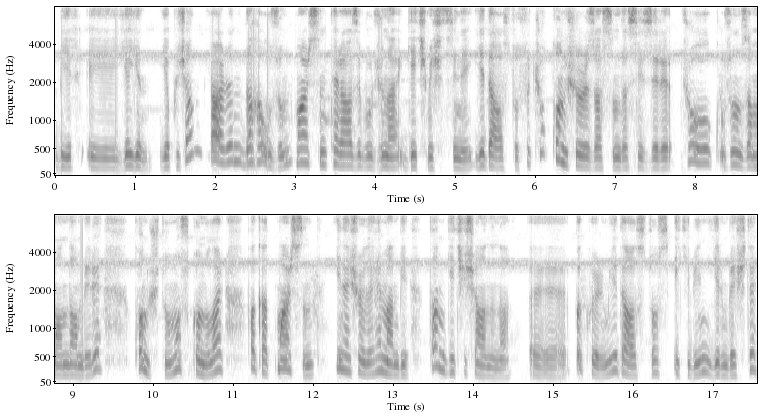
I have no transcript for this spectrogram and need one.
bir e, yayın yapacağım. Yarın daha uzun Mars'ın terazi burcuna geçmesini 7 Ağustos'u çok konuşuyoruz aslında sizlere. Çok uzun zamandan beri konuştuğumuz konular. Fakat Mars'ın yine şöyle hemen bir tam geçiş anına e, bakıyorum 7 Ağustos 2025'te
